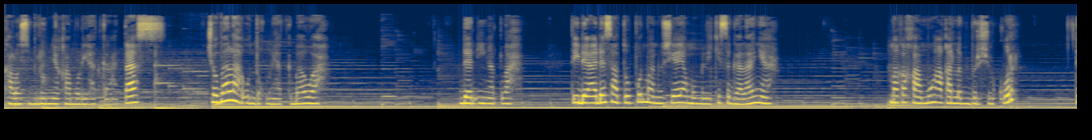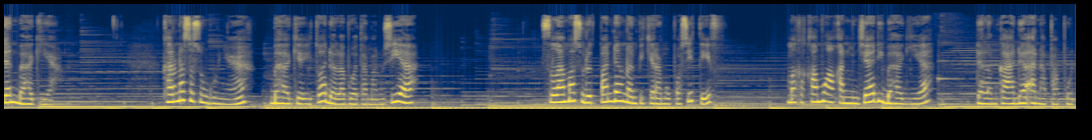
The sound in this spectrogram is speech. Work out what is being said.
Kalau sebelumnya kamu lihat ke atas, cobalah untuk melihat ke bawah. Dan ingatlah, tidak ada satupun manusia yang memiliki segalanya maka kamu akan lebih bersyukur dan bahagia. Karena sesungguhnya bahagia itu adalah buatan manusia. Selama sudut pandang dan pikiranmu positif, maka kamu akan menjadi bahagia dalam keadaan apa pun.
